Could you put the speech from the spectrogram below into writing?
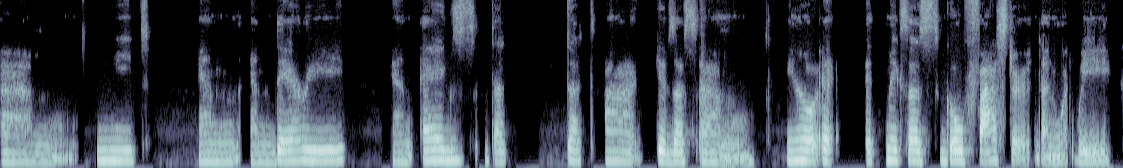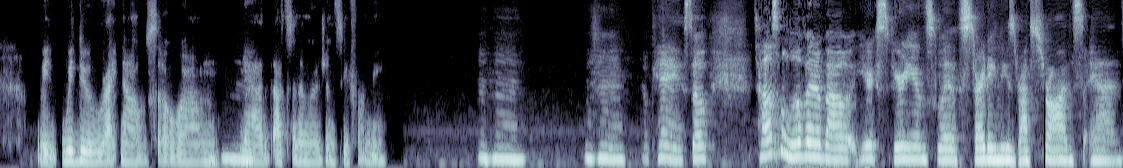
um, meat and and dairy and eggs that that uh, gives us um, you know it, it makes us go faster than what we we we do right now so um, mm-hmm. yeah that's an emergency for me mm-hmm. Mm-hmm. Okay, so tell us a little bit about your experience with starting these restaurants and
